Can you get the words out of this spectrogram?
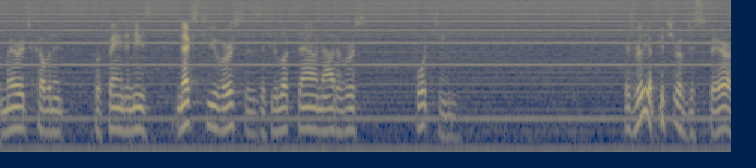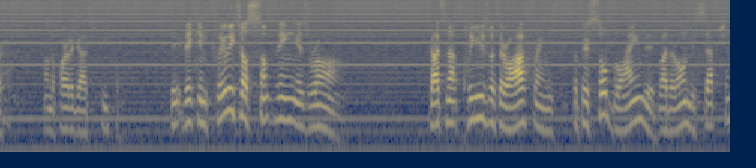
The marriage covenant profaned in these next few verses, if you look down now to verse 14 is really a picture of despair on the part of God's people. They, they can clearly tell something is wrong. God's not pleased with their offerings, but they're so blinded by their own deception,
